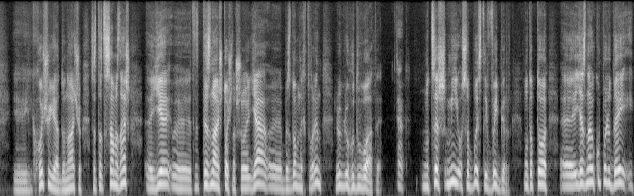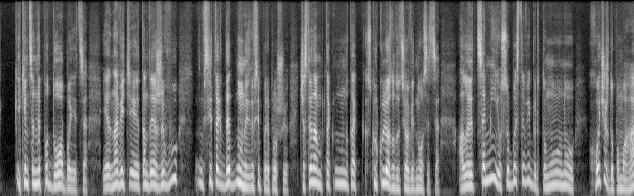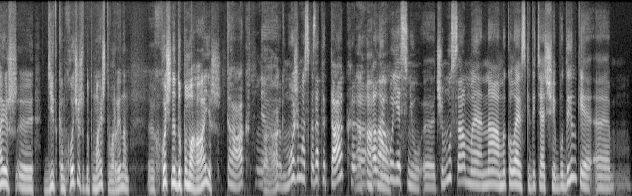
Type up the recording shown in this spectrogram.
Хочу я, доначу. Це те саме, знаєш, є, е, ти, ти знаєш точно, що я е, бездомних тварин люблю годувати. Так. Ну це ж мій особистий вибір. Ну тобто, е, я знаю купу людей, яким це не подобається. Я навіть е, там, де я живу, всі так, де, ну не не всі перепрошую. Частина так, ну так скрупульозно до цього відноситься. Але це мій особистий вибір. Тому ну. Хочеш, допомагаєш е, діткам, хочеш, допомагаєш тваринам, хоч не допомагаєш. Так, Так. Можемо сказати так, але поясню, чому саме на миколаївські дитячі будинки,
